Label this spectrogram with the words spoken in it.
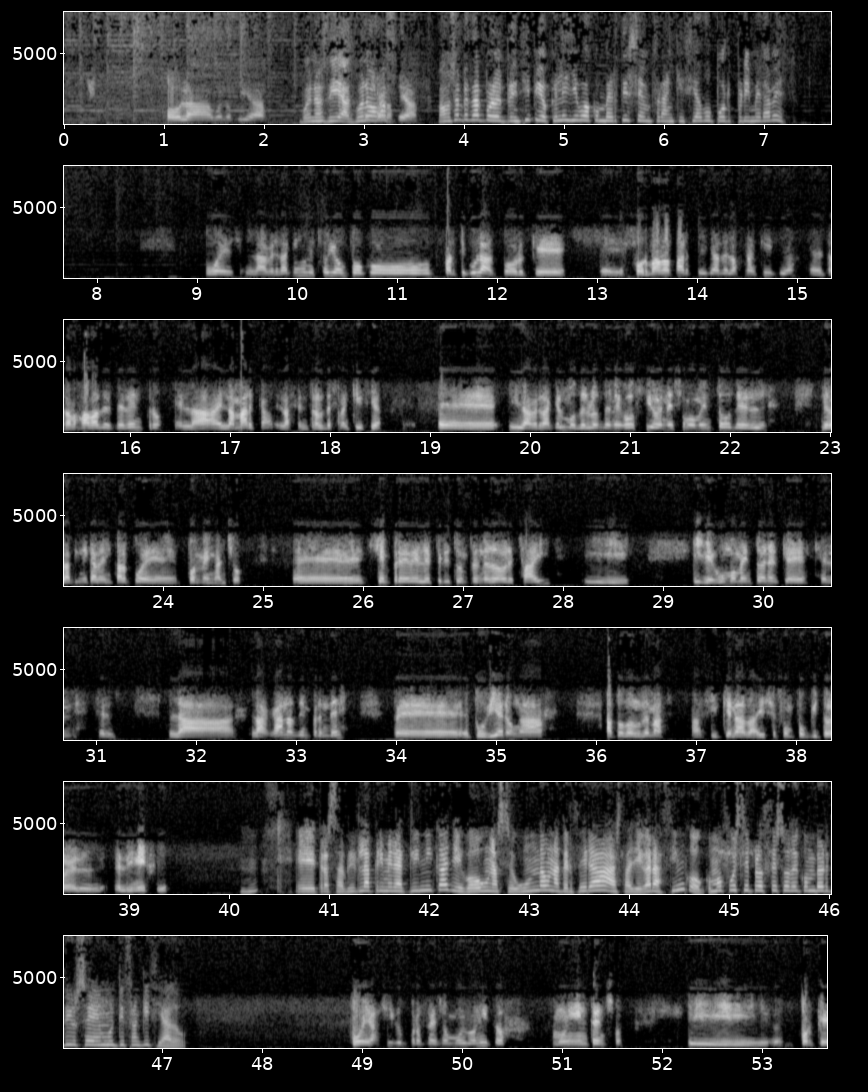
Hola, buenos días. Buenos días. Bueno, vamos, gracias. vamos a empezar por el principio. ¿Qué le llevó a convertirse en franquiciado por primera vez? Pues la verdad que es una historia un poco particular porque eh, formaba parte ya de la franquicia, eh, trabajaba desde dentro en la, en la marca, en la central de franquicia, eh, y la verdad que el modelo de negocio en ese momento del, de la clínica dental pues, pues me enganchó. Eh, siempre el espíritu emprendedor está ahí y, y llegó un momento en el que el- el- la- las ganas de emprender pues, pudieron a, a todo lo demás. Así que nada, ese fue un poquito el, el inicio. Eh, tras abrir la primera clínica, llegó una segunda, una tercera, hasta llegar a cinco. ¿Cómo fue ese proceso de convertirse en multifranquiciado? Pues ha sido un proceso muy bonito, muy intenso, y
